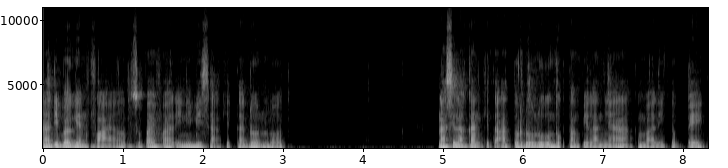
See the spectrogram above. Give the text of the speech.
Nah, di bagian file, supaya file ini bisa kita download, nah silakan kita atur dulu untuk tampilannya, kembali ke page,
